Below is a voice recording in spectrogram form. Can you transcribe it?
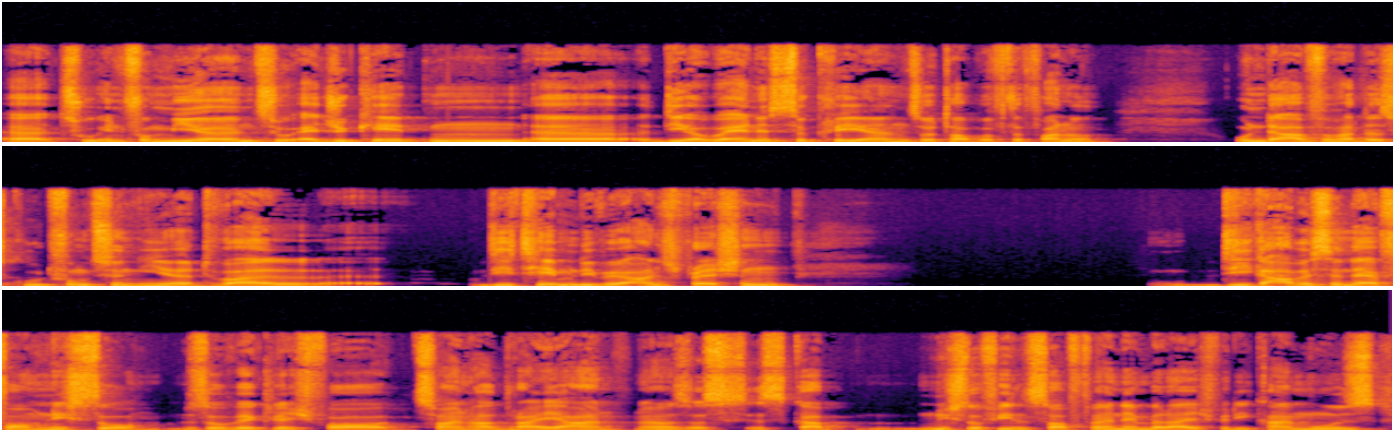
äh, zu informieren, zu educaten, äh, die Awareness zu kreieren, so top of the funnel. Und dafür hat das gut funktioniert, weil äh, die Themen, die wir ansprechen, die gab es in der Form nicht so, so wirklich vor zweieinhalb, drei Jahren. Ne? Also es, es gab nicht so viel Software in dem Bereich für die KMUs,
